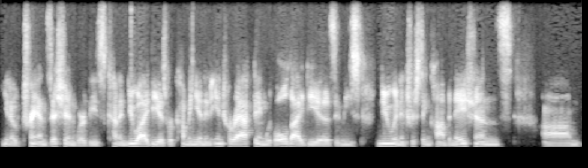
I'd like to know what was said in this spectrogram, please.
you know, transition where these kind of new ideas were coming in and interacting with old ideas in these new and interesting combinations um,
